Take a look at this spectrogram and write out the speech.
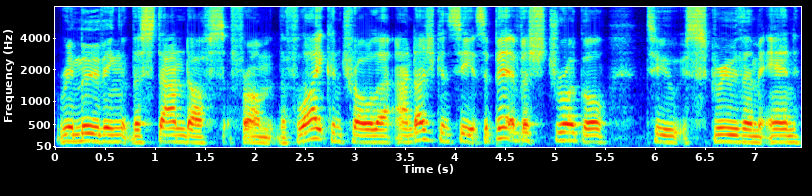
removing the standoffs from the flight controller, and as you can see, it's a bit of a struggle to screw them in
